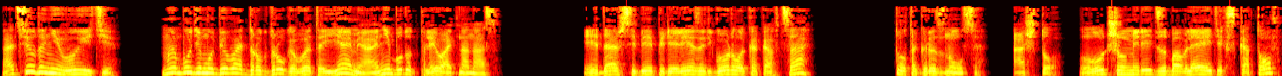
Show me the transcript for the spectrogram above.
Отсюда не выйти. Мы будем убивать друг друга в этой яме, а они будут плевать на нас. «И дашь себе перерезать горло, как овца?» Тот огрызнулся. «А что, лучше умереть, забавляя этих скотов?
